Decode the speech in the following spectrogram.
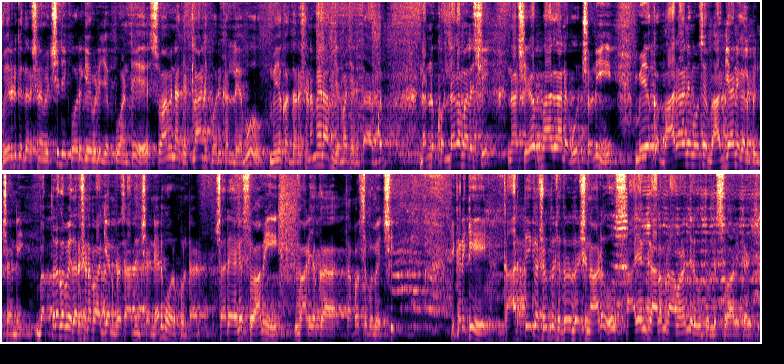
వీరుడికి దర్శనం ఇచ్చి నీ కోరిక ఏమిటి చెప్పు అంటే స్వామి నాకు ఎట్లాంటి కోరికలు లేవు. మీ యొక్క దర్శనమే నాకు జన్మ చరితార్థం. నన్ను కొండల మలచి నా శిరభాగాన కూర్చొని మీ యొక్క భారాన్ని మోసే భాగ్యాన్ని కల్పించండి. భక్తులకు మీ దర్శన భాగ్యాన్ని ప్రసాదించండి అని కోరుకుంటాడు. సరే అని స్వామి వాడి యొక్క తపస్సుకు మెచ్చి ఇక్కడికి కార్తీక శుద్ధ చతుర్దశి నాడు సాయంకాలం రావడం జరుగుతుంది స్వామి ఇక్కడికి.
